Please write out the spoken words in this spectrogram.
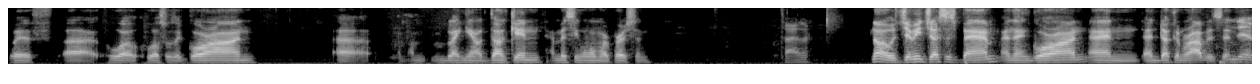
with uh, who who else was it? Goran. Uh, I'm I'm blanking out. Duncan. I'm missing one more person. Tyler. No, it was Jimmy, Justice, Bam, and then Goran and and Duncan Robinson. Yeah.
